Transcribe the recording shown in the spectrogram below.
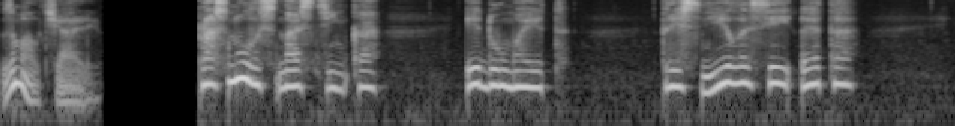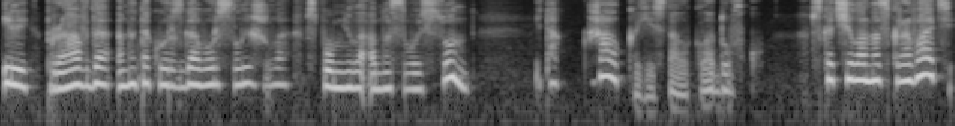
замолчали. Проснулась Настенька и думает, приснилось ей это или правда она такой разговор слышала, вспомнила она свой сон, и так жалко ей стало кладовку. Вскочила она с кровати,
